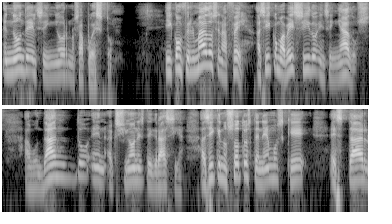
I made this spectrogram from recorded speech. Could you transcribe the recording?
en donde el Señor nos ha puesto. Y confirmados en la fe, así como habéis sido enseñados, abundando en acciones de gracia. Así que nosotros tenemos que estar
